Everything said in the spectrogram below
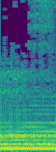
Música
